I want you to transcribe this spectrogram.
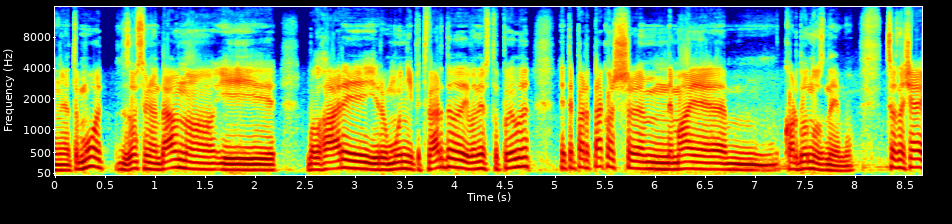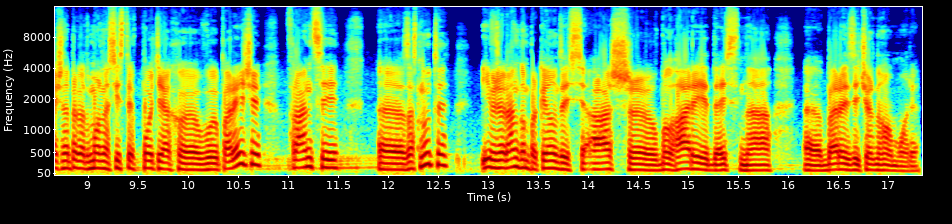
Е, Тому зовсім недавно і Болгарії, і Румунії підтвердили, і вони вступили. І тепер також е, немає кордону з ними. Це означає, що, наприклад, можна сісти в потяг е, в Парижі, Франції, е, заснути і вже ранком прокинутися аж в Болгарії, десь на березі Чорного моря.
